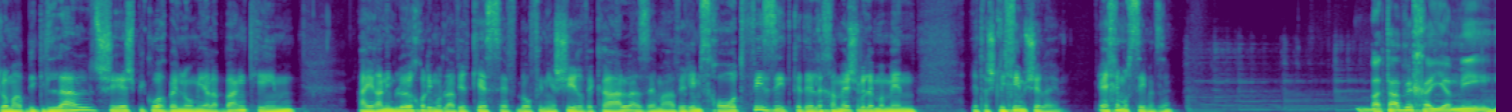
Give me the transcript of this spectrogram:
כלומר, בגלל שיש פיקוח בינלאומי על הבנקים, האיראנים לא יכולים עוד להעביר כסף באופן ישיר וקל, אז הם מעבירים סחורות פיזית כדי לחמש ולממן את השליחים שלהם. איך הם עושים את זה? בתווך הימי,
